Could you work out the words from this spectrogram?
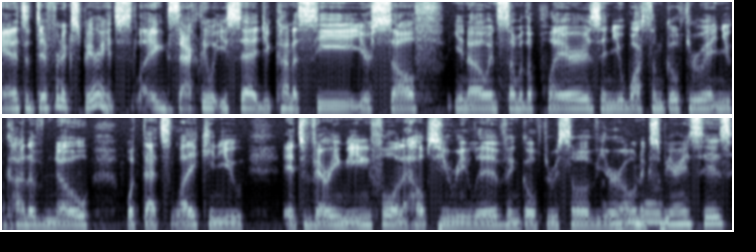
and it's a different experience. Like exactly what you said. You kind of see yourself you know in some of the players and you watch them go through it and you kind of know what that's like and you it's very meaningful and it helps you relive and go through some of your own experiences.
